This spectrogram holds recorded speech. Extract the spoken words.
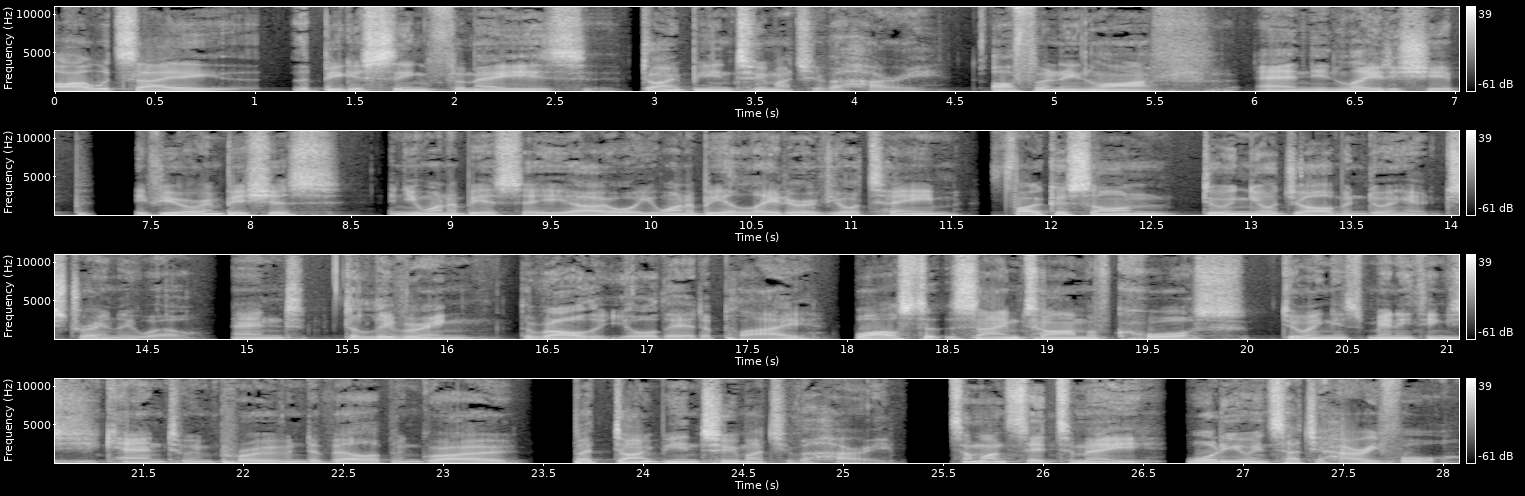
I would say the biggest thing for me is don't be in too much of a hurry. Often in life and in leadership, if you're ambitious and you want to be a CEO or you want to be a leader of your team, focus on doing your job and doing it extremely well and delivering the role that you're there to play, whilst at the same time, of course, doing as many things as you can to improve and develop and grow. But don't be in too much of a hurry. Someone said to me, What are you in such a hurry for?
